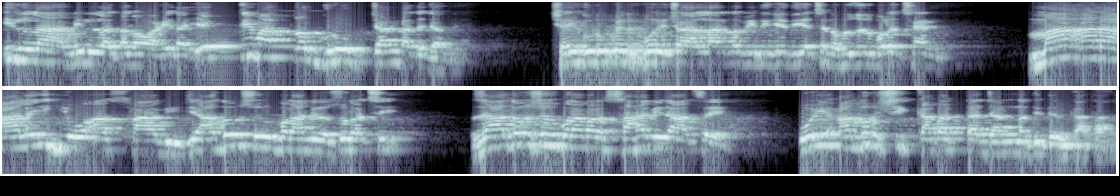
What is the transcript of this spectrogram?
ইল্লা মিল্লাতান ওয়াহিদা। একটি মাত্র গ্রুপ জান্নাতে যাবে। সেই গ্রুপের পরিচয় আল্লাহর নবী নিজে দিয়েছেন, হুজুর বলেছেন, মা আনা আলাইহি ওয়া আসহাবি যে আদর্শের উপর আমি রাসূল আছি, যে আদর্শের উপর আমার সাহাবীরা আছে, ওই আদর্শিক কাতারটা জান্নাতীদের কাতার।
